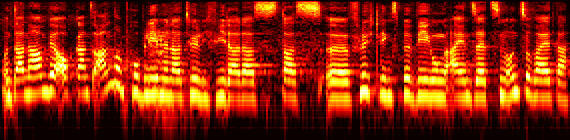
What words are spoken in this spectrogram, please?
und dann haben wir auch ganz andere Probleme natürlich wieder, dass, dass äh, Flüchtlingsbewegungen einsetzen und so weiter.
